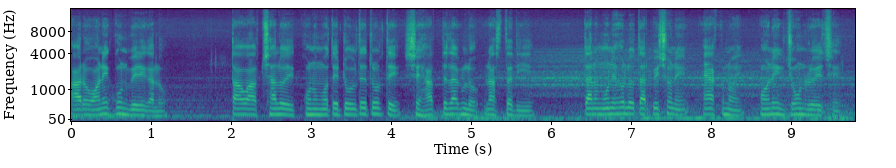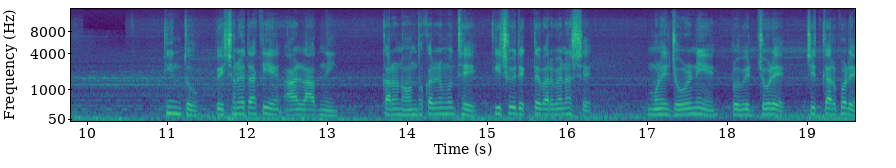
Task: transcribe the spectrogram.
আরও অনেক গুণ বেড়ে গেল। তাও আবছালোয় কোনো মতে টলতে টলতে সে হাঁটতে লাগল রাস্তা দিয়ে। তার মনে হলো তার পেছনে এক নয়, অনেক জন রয়েছে। কিন্তু পেছনে তাকিয়ে আর লাভ নেই, কারণ অন্ধকারের মধ্যে কিছুই দেখতে পারবে না সে। মনে জোর নিয়ে প্রবীর জোরে চিৎকার করে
